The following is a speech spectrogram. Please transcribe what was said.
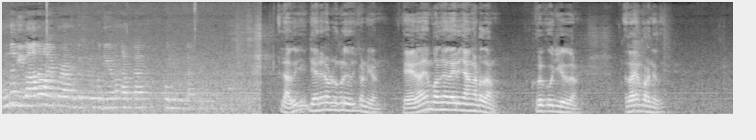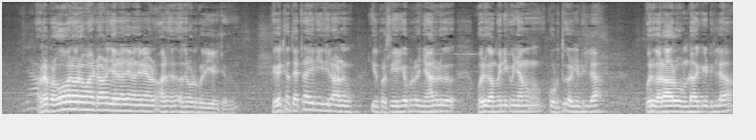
ഇന്ന് വിവാദമായപ്പോഴാണ് ഇത്തരത്തിലൊരു പ്രതികരണം നടത്താൻ പോലും അല്ല അത് ജയരാജനോട് നിങ്ങൾ ചോദിക്കേണ്ടതാണ്. ജയരാജൻ പറഞ്ഞ കാര്യം ഞാൻ കണ്ടതാണ്. കേൾക്കുകയും ചെയ്തതാണ്. അതാ ഞാൻ പറഞ്ഞത്. വളരെ പ്രകോപനപരമായിട്ടാണ് ജയരാജൻ അതിനെ അതിനോട് പ്രതികരിച്ചത്. തികച്ചും തെറ്റായ രീതിയിലാണ് ഇത് പ്രസിദ്ധീകരിക്കപ്പെട്ടത്. ഞാനൊരു ഒരു കമ്പനിക്കും ഞാൻ കൊടുത്തു കഴിഞ്ഞിട്ടില്ല. ഒരു കരാറും ഉണ്ടാക്കിയിട്ടില്ല.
